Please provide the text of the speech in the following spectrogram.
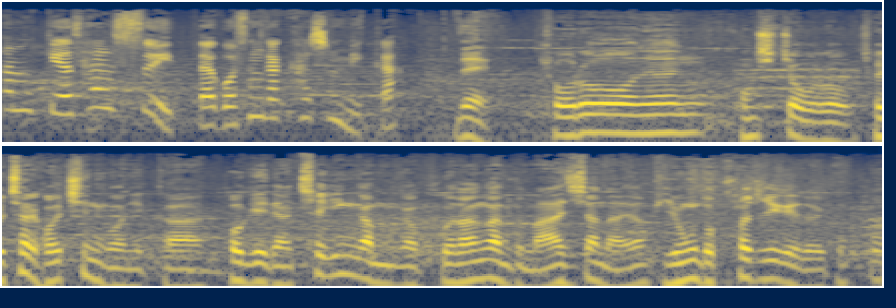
함께 살 수 있다고 생각하십니까? 네, 결혼은 공식적으로 절차를 거치는 거니까 거기에 대한 책임감과 부담감도 많아지잖아요. 비용도 커지게 되고 또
